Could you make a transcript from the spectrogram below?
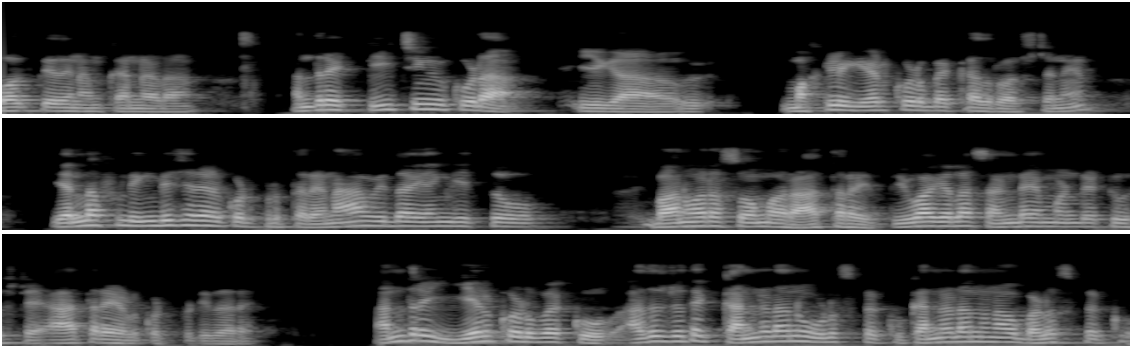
ಹೋಗ್ತಿದೆ ನಮ್ಮ ಕನ್ನಡ? ಅಂದರೆ ಟೀಚಿಂಗು ಕೂಡ ಈಗ ಮಕ್ಳಿಗೆ ಹೇಳ್ಕೊಡ್ಬೇಕಾದ್ರು ಅಷ್ಟೇ ಎಲ್ಲ ಫುಲ್ ಇಂಗ್ಲೀಷಲ್ಲಿ ಹೇಳ್ಕೊಟ್ಬಿಡ್ತಾರೆ. ನಾವಿದ್ದಾಗ ಹೆಂಗಿತ್ತು? ಭಾನುವಾರ, ಸೋಮವಾರ ಆ ಥರ ಇತ್ತು. ಇವಾಗೆಲ್ಲ ಸಂಡೇ ಮಂಡೇ ಟ್ಯೂಸ್ಡೇ ಆ ಥರ ಹೇಳ್ಕೊಟ್ಬಿಟ್ಟಿದ್ದಾರೆ. ಅಂದರೆ ಹೇಳ್ಕೊಡ್ಬೇಕು. ಅದ್ರ ಜೊತೆ ಕನ್ನಡನೂ ಉಳಿಸ್ಬೇಕು. ಕನ್ನಡನೂ ನಾವು ಬಳಸಬೇಕು.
